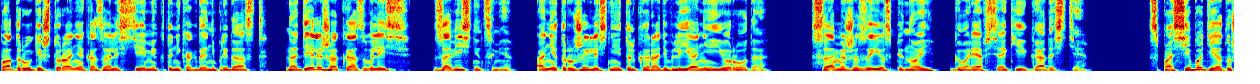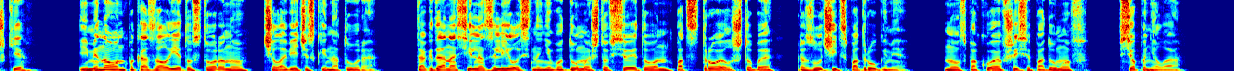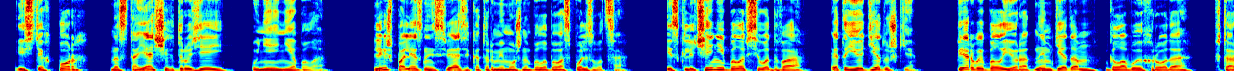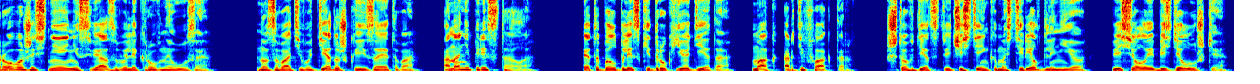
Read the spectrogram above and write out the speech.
Подруги, что ранее оказались теми, кто никогда не предаст, на деле же оказывались завистницами. Они дружили с ней только ради влияния ее рода, сами же за ее спиной говоря всякие гадости. Спасибо дедушке. Именно он показал ей эту сторону человеческой натуры. Тогда она сильно злилась на него, думая, что все это он подстроил, чтобы разлучить с подругами, но успокоившись и подумав, все поняла. И с тех пор настоящих друзей у ней не было. Лишь полезные связи, которыми можно было бы воспользоваться. Исключений было всего два. Это ее дедушки. Первый был ее родным дедом, головой их рода. Второго же с ней не связывали кровные узы. Но звать его дедушкой из-за этого она не перестала. Это был близкий друг ее деда, маг-артефактор, что в детстве частенько мастерил для нее веселые безделушки.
